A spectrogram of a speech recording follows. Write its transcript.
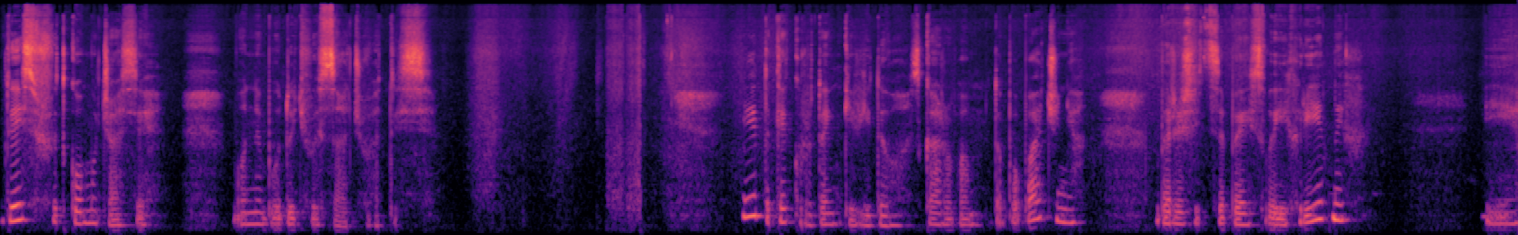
Десь в швидкому часі вони будуть висаджуватись. І таке коротеньке відео. Скажу вам до побачення. Бережіть себе і своїх рідних. І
